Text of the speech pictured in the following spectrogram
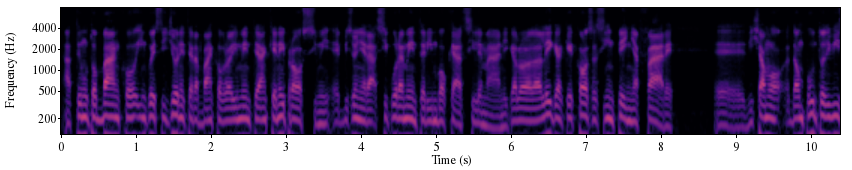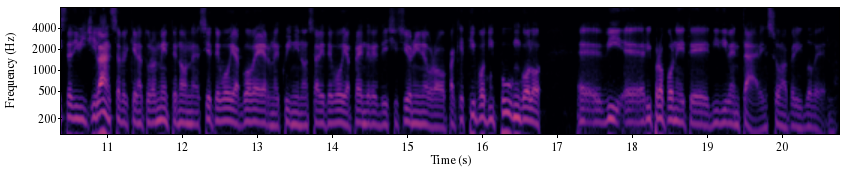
ha tenuto banco in questi giorni e terrà banco probabilmente anche nei prossimi, eh, bisognerà sicuramente rimboccarsi le maniche. Allora la Lega che cosa si impegna a fare? Eh, diciamo da un punto di vista di vigilanza, perché naturalmente non siete voi a governo e quindi non sarete voi a prendere decisioni in Europa, che tipo di pungolo eh, vi eh, riproponete di diventare insomma, per il governo?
